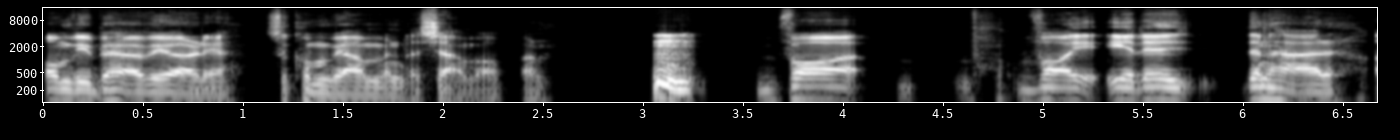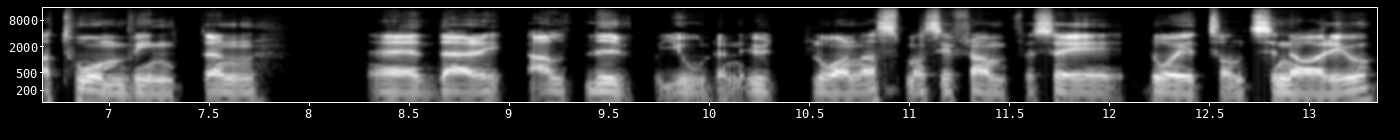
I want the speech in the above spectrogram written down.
om vi behöver göra det så kommer vi använda kärnvapen. Mm. Vad, vad är det den här atomvintern eh, där allt liv på jorden utplånas man ser framför sig då i ett sådant scenario?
